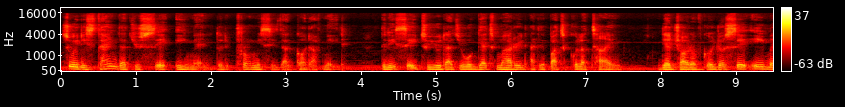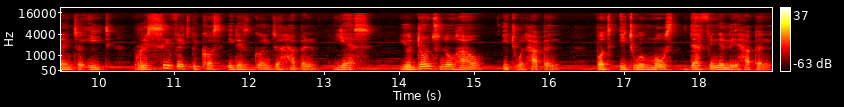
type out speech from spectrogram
So it is time that you say amen to the promises that God have made. Did He say to you that you will get married at a particular time? Dear child of God, just say amen to it. Receive it because it is going to happen. Yes, you don't know how it will happen, but it will most definitely happen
